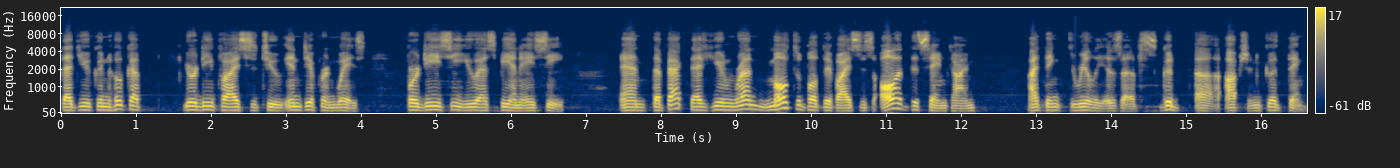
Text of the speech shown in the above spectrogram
that you can hook up your device to in different ways for DC, USB, and AC. And the fact that you can run multiple devices all at the same time I think really is a good uh, option, good thing.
